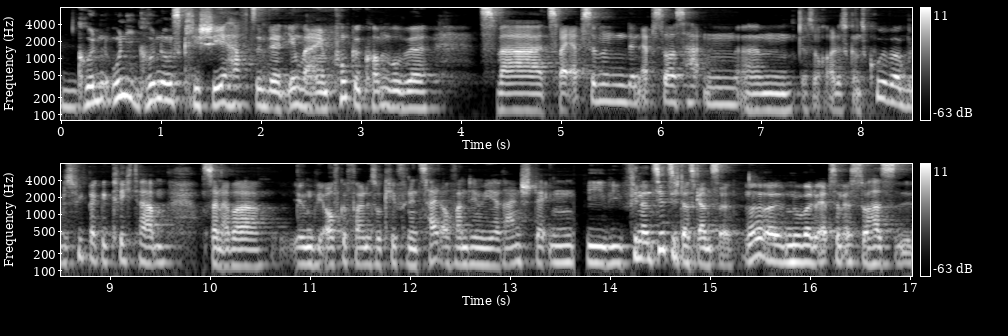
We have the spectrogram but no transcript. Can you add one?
Uni-Gründungsklischeehaft sind wir dann irgendwann an einen Punkt gekommen, wo wir zwar zwei Apps in den App Stores hatten, ähm, das auch alles ganz cool war, gutes Feedback gekriegt haben, uns dann aber irgendwie aufgefallen ist, okay, für den Zeitaufwand, den wir hier reinstecken, wie, wie finanziert sich das Ganze? Ne? Nur weil du Apps im App Store hast, äh,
